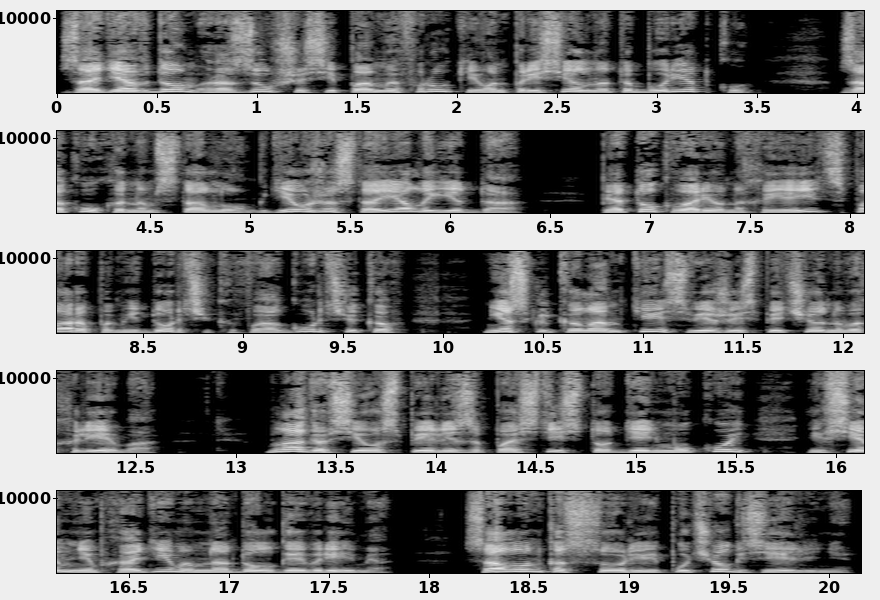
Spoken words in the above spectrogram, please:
Зайдя в дом, разувшись и помыв руки, он присел на табуретку за кухонным столом, где уже стояла еда, пяток вареных яиц, пара помидорчиков и огурчиков, несколько ломтей свежеиспеченного хлеба. Благо все успели запастись тот день мукой и всем необходимым на долгое время. Солонка с солью и пучок зелени.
